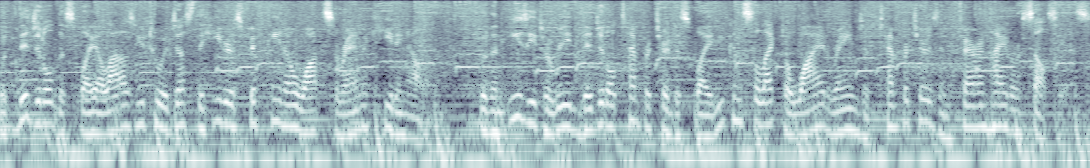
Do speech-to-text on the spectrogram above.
With digital display allows you to adjust the heater's 1500 watt ceramic heating element. With an easy to read digital temperature display you can select a wide range of temperatures in Fahrenheit or Celsius.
